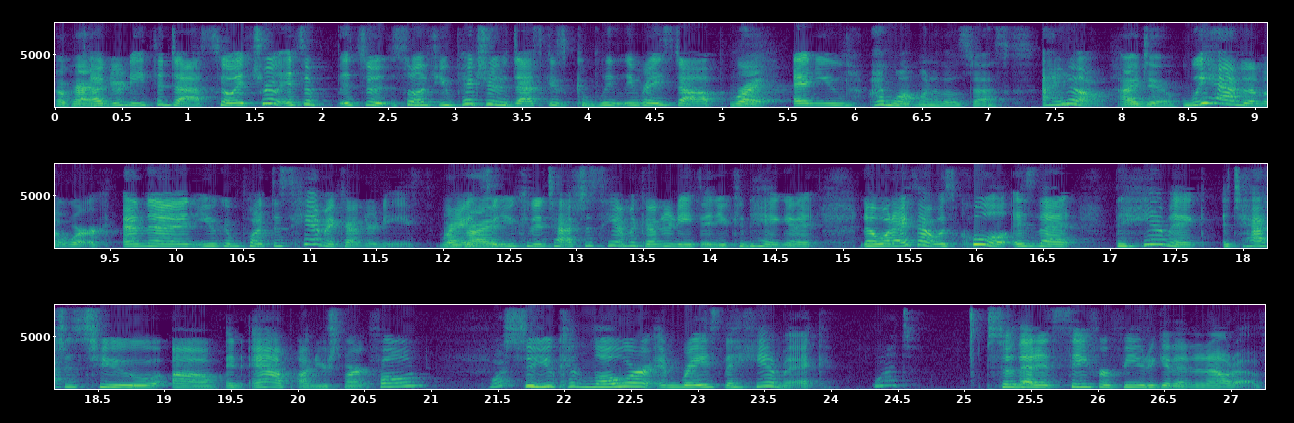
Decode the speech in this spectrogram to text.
Okay. underneath the desk. So it true, it's a, it's a. So if you picture the desk is completely raised up, Right. and you, I want one of those desks. I know. I do. We have them at work, and then you can put this hammock underneath, right? Okay. So you can attach this hammock underneath, and you can hang in it. Now, what I thought was cool is that the hammock attaches to um, an app on your smartphone, What? so you can lower and raise the hammock What? so that it's safer for you to get in and out of.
